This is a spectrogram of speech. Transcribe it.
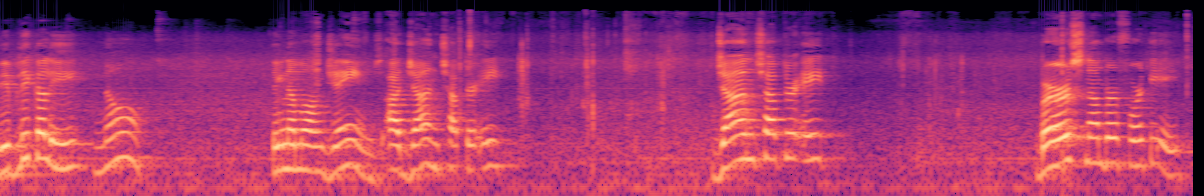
Biblically, no. Tingnan mo ang James, ah, John chapter 8. John chapter 8, verse number 48.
